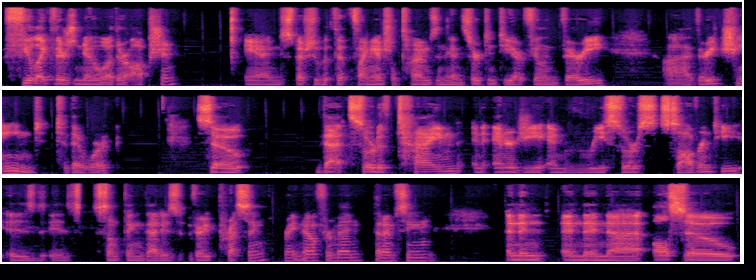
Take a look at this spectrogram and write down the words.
feel like there's no other option and especially with the financial times and the uncertainty, are feeling very, uh, very chained to their work. So that sort of time and energy and resource sovereignty is is something that is very pressing right now for men that I'm seeing. And then and then uh, also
